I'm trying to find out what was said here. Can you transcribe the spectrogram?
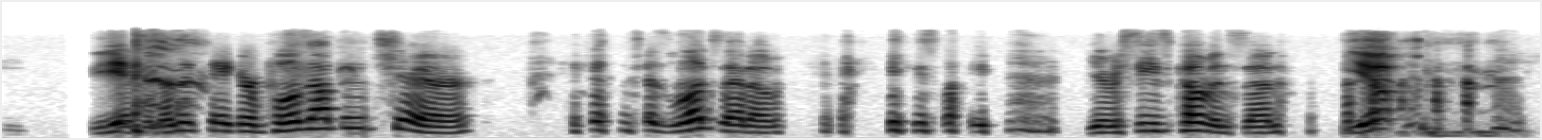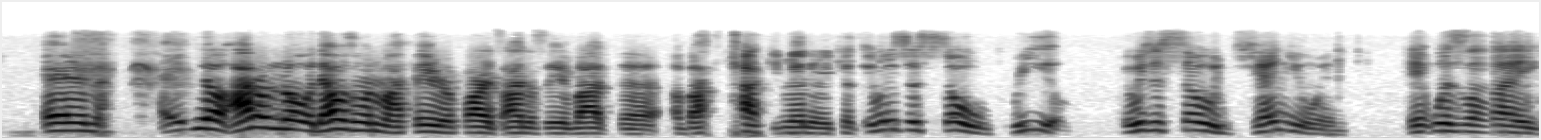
beat. Yeah. And the Undertaker pulls out the chair and just looks at him He's like, your receipt's coming, son. Yep. And you know, I don't know. That was one of my favorite parts, honestly, about the about the documentary because it was just so real. It was just so genuine. It was like,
